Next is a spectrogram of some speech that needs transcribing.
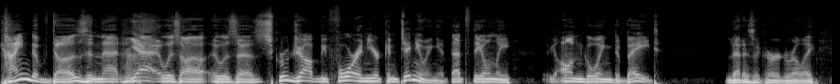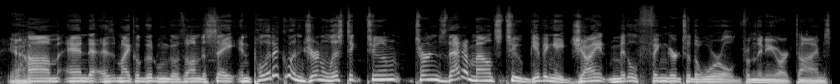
kind of does in that yeah it was a it was a screw job before and you're continuing it that's the only ongoing debate that has occurred really. Yeah. um and as michael goodwin goes on to say in political and journalistic term, terms that amounts to giving a giant middle finger to the world from the new york times.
